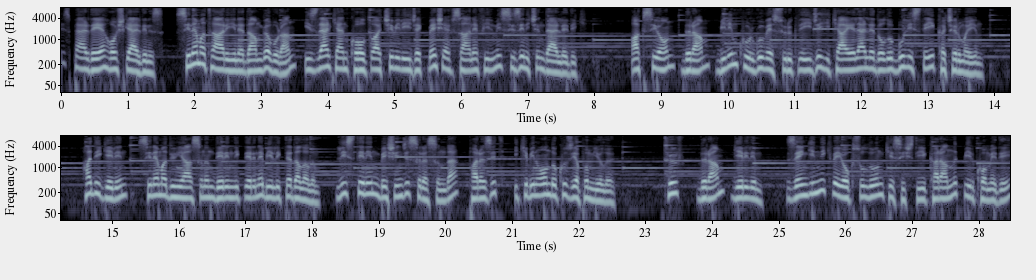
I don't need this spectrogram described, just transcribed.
Siz perdeye hoş geldiniz. Sinema tarihine damga vuran, izlerken koltuğa çivileyecek 5 efsane filmi sizin için derledik. Aksiyon, dram, bilim kurgu ve sürükleyici hikayelerle dolu bu listeyi kaçırmayın. Hadi gelin, sinema dünyasının derinliklerine birlikte dalalım. Listenin 5. sırasında, Parazit, 2019 yapım yılı. Tür, dram, gerilim. Zenginlik ve yoksulluğun kesiştiği karanlık bir komedi,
